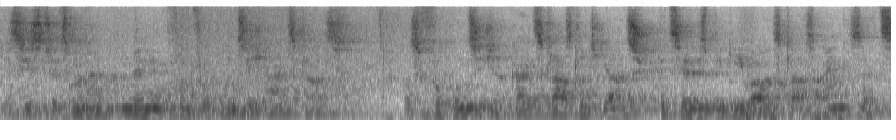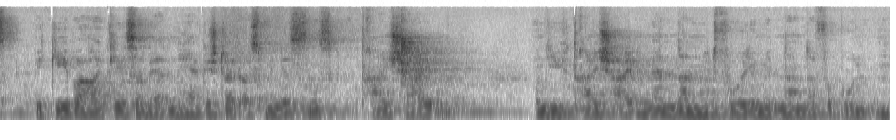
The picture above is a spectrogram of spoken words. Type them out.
Hier siehst du jetzt mal eine Anwendung von Verbundsicherheitsglas. Also Verbundsicherheitsglas wird hier als spezielles begehbares Glas eingesetzt. Begehbare Gläser werden hergestellt aus mindestens drei Scheiben und die drei Scheiben werden dann mit Folie miteinander verbunden.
